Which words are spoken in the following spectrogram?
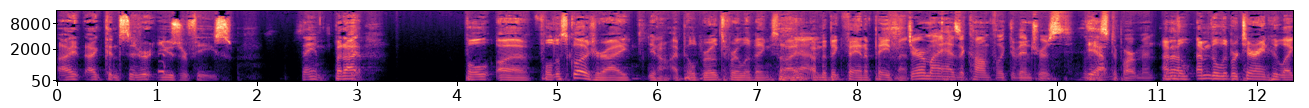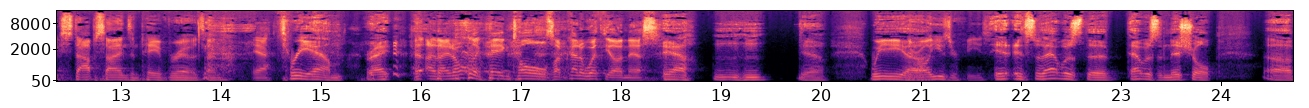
I, I consider it user fees. Same, but I full uh, full disclosure. I you know I build roads for a living, so Yeah. I, I'm a big fan of pavement. Jeremiah has a conflict of interest in Yeah. this department. I'm the I'm the libertarian who likes stop signs and paved roads. I'm, yeah. 3M, right? and I don't like paying tolls. I'm kind of with you on this. yeah. hmm Yeah. We, they're uh, all user fees. it, it, so that was the, that was initial, uh,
